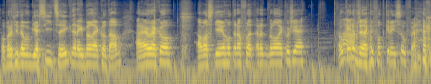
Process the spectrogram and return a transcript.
oproti tomu měsíci, který byl jako tam. A jako, a vlastně jeho teda flat earth bylo jakože OK, ah. dobře, tak ty fotky nejsou fake.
